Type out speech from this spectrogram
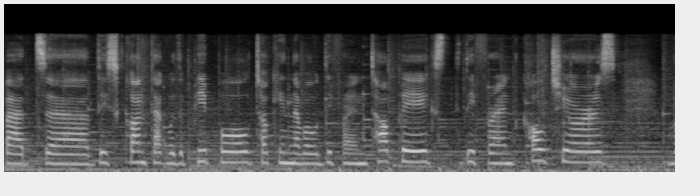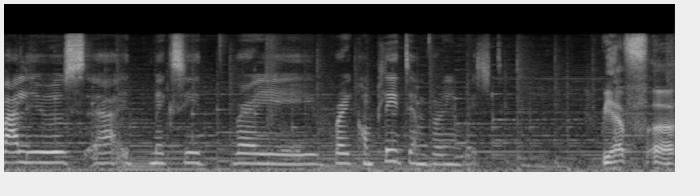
But uh, this contact with the people, talking about different topics, different cultures, values, uh, it makes it very, very complete and very enriched. We have uh,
